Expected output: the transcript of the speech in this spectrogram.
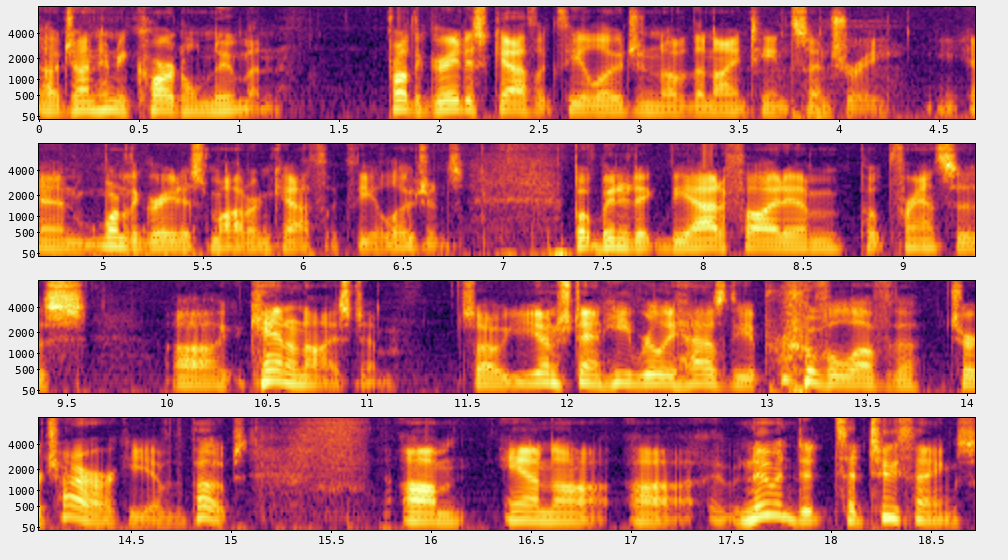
uh, John Henry Cardinal Newman, probably the greatest Catholic theologian of the 19th century and one of the greatest modern Catholic theologians. Pope Benedict beatified him. Pope Francis uh, canonized him. So you understand he really has the approval of the church hierarchy of the popes. Um, and uh, uh, Newman did, said two things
